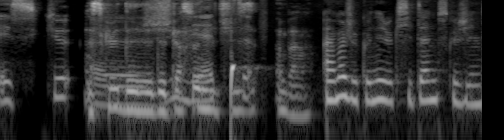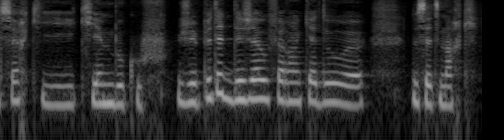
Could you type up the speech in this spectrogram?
Est-ce que Est-ce que euh, des, des personnes utilisent... Ah bah, Ah, moi je connais l'Occitane parce que j'ai une sœur qui, qui aime beaucoup. Je vais peut-être déjà vous faire un cadeau euh, de cette marque.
